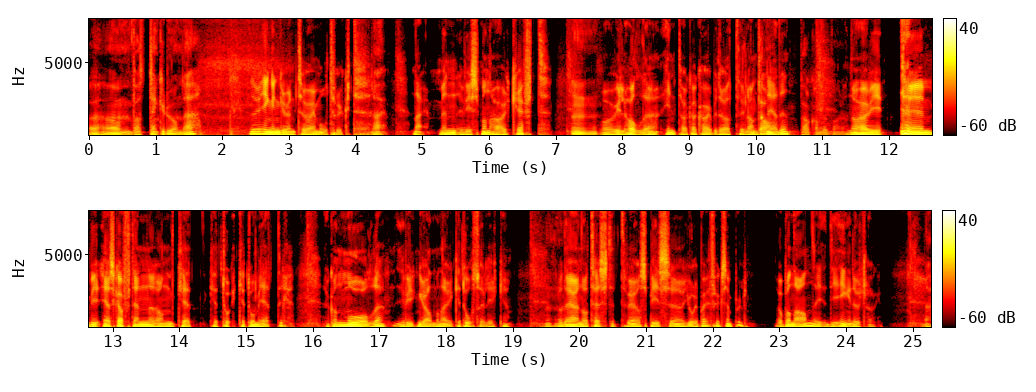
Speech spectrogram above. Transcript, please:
øh, hva tenker du om det? Det er ingen grunn til å være imot frukt. Nei. Nei. Men hvis man har kreft Mm. og vil holde inntak av karbohydrater langt Da- nede, Da kan det bare Nå har vi, vi Jeg skaffet en sånn ket, keto, ketometer. Du kan måle i hvilken grad man er i ketose eller ikke. Mhm. Og Det er nå testet ved å spise jordbær f.eks. Og banan. De de gir ingen utslag. Nei.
